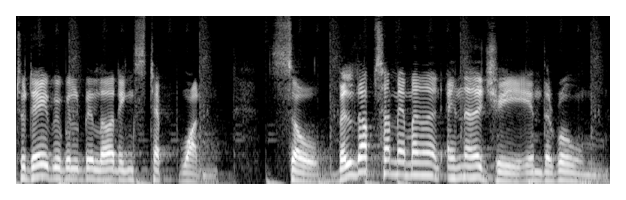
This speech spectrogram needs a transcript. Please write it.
Today, we will be learning step one. So, build up some energy in the room.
